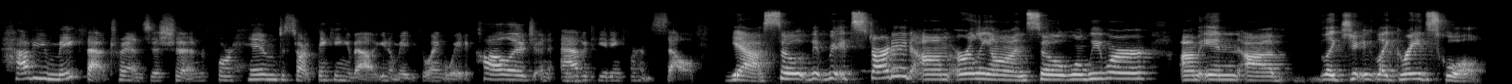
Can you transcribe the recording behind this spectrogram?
how do you make that transition for him to start thinking about you know maybe going away to college and advocating for himself? Yeah so it started um, early on. So when we were um, in uh, like like grade school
